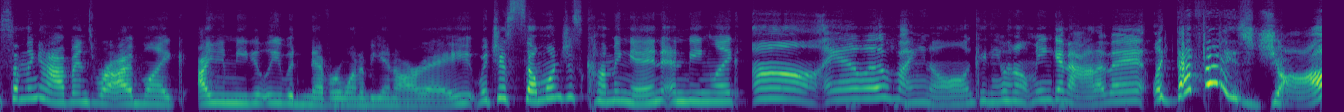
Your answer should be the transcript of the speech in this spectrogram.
something happens where I'm like, I immediately would never want to be an RA, which is someone just coming in and being like, Oh, I have a final. Can you help me get out of it? Like, that's not his job.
